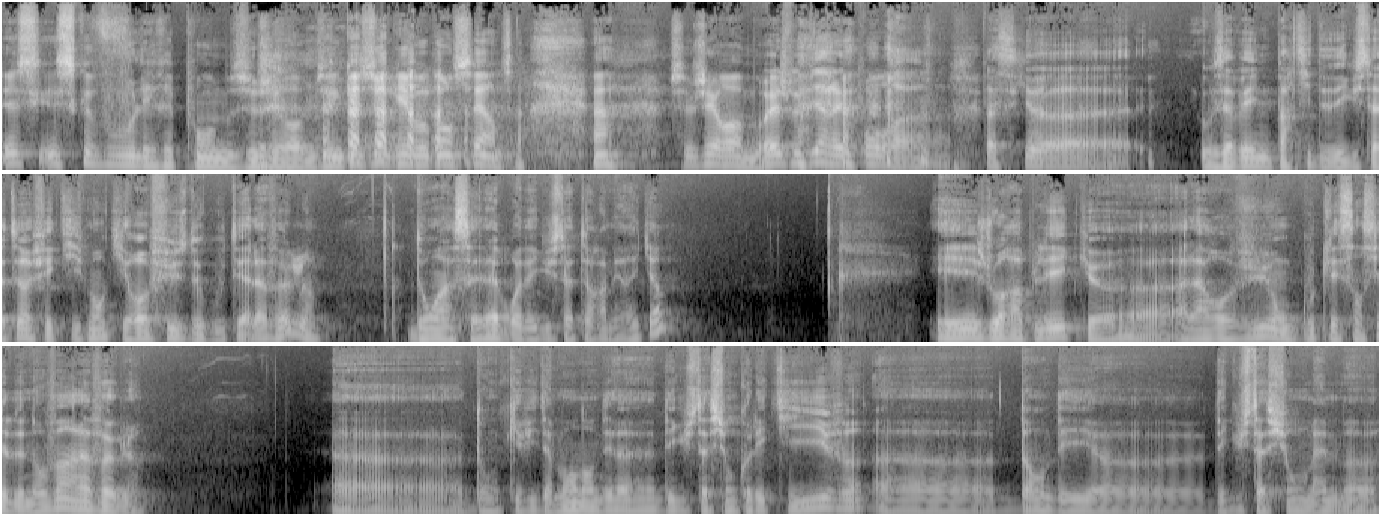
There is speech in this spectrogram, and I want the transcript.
Est-ce que vous voulez répondre, Monsieur Jérôme? C'est une question qui vous concerne, ça. Hein Monsieur Jérôme? Oui, je veux bien répondre, hein, parce que euh, vous avez une partie des dégustateurs, effectivement, qui refusent de goûter à l'aveugle. dont un célèbre dégustateur américain. Et je dois rappeler qu'à la revue, on goûte l'essentiel de nos vins à l'aveugle. Euh, donc évidemment dans des dégustations collectives, euh, dans des euh, dégustations même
